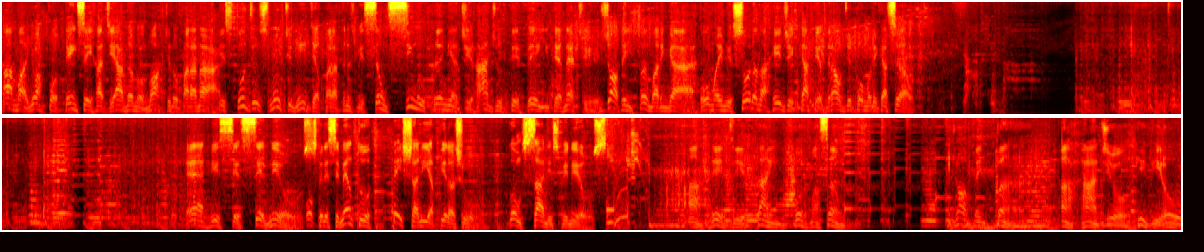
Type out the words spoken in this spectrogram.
A maior potência irradiada no norte do Paraná. Estúdios multimídia para transmissão simultânea de rádio, TV e internet. Jovem Pan Maringá, uma emissora da rede Catedral de Comunicação. RCC News. Oferecimento Peixaria Piraju. Gonçalves Pneus. A rede da informação. Jovem Pan. A rádio que virou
